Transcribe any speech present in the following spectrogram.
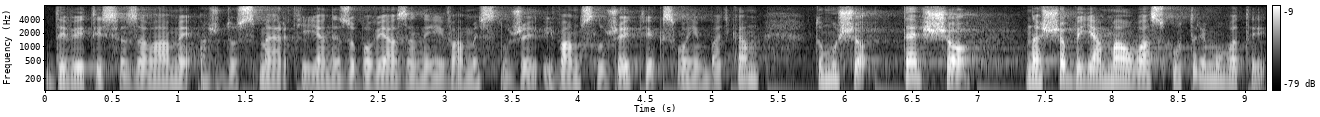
дивитися за вами аж до смерті, я не зобов'язаний вами служи, і вам служити, як своїм батькам, тому що те, що, на що би я мав вас утримувати,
